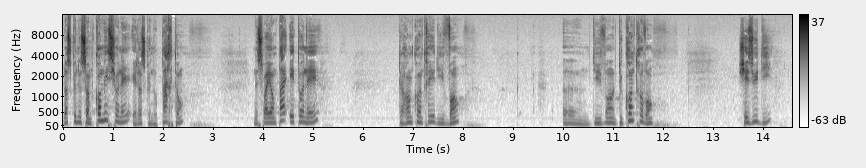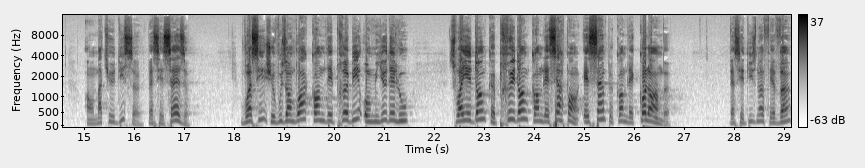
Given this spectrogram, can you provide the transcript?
Lorsque nous sommes commissionnés et lorsque nous partons, ne soyons pas étonnés de rencontrer du vent euh, du vent, du contre-vent. Jésus dit en Matthieu 10, verset 16, Voici, je vous envoie comme des brebis au milieu des loups. Soyez donc prudents comme les serpents et simples comme les colombes. versets 19 et 20.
